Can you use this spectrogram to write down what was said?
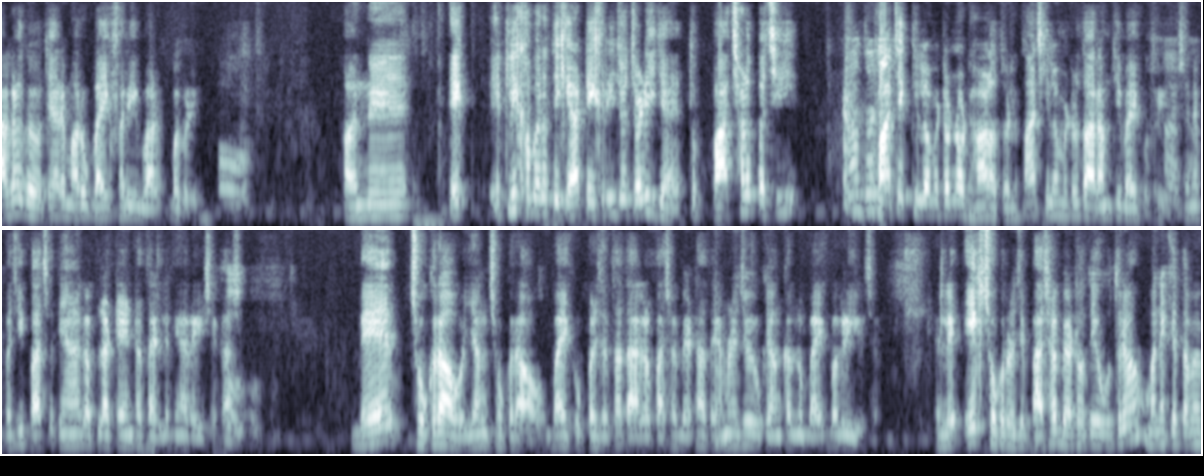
આગળ ગયો ત્યારે મારું બાઇક ફરી બગડ્યું. અને એક એટલી ખબર હતી કે આ ટેકરી જો ચડી જાય તો પાછળ પછી પાંચ એક પાંચેક કિલોમીટરનો ઢાળ હતો. એટલે પાંચ કિલોમીટર તો આરામથી બાઇક ઉતરી જશે. અને પછી પાછું ત્યાં આગળ પેલા ટેન્ટ હતા એટલે ત્યાં રહી શકાશે. બે છોકરાઓ યંગ છોકરાઓ બાઇક ઉપર જતા હતા. આગળ પાછળ બેઠા હતા. એમણે જોયું કે અંકલનું બાઇક બગડી ગયું છે. એટલે એક છોકરો જે પાછળ બેઠો તે ઉતર્યો. મને કે તમે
